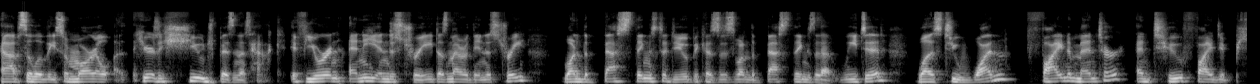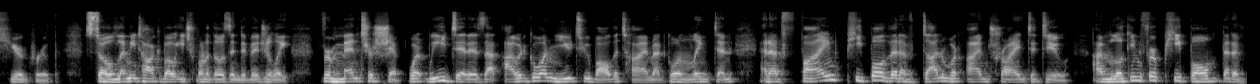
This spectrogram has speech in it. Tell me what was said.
Absolutely. So, Mario, here's a huge business hack. If you're in any industry, doesn't matter the industry, one of the best things to do because this is one of the best things that we did was to one find a mentor and two find a peer group. So let me talk about each one of those individually. For mentorship what we did is that i would go on youtube all the time i'd go on linkedin and i'd find people that have done what i'm trying to do. I'm looking for people that have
